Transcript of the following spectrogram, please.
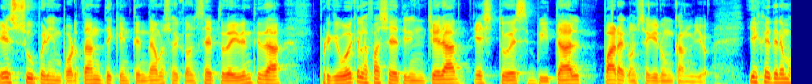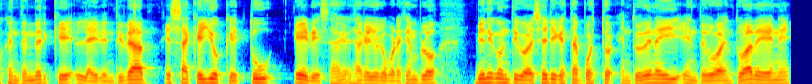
es súper importante que entendamos el concepto de identidad porque igual que la fase de trinchera, esto es vital para conseguir un cambio. Y es que tenemos que entender que la identidad es aquello que tú eres, es aquello que por ejemplo viene contigo de serie que está puesto en tu DNI, en tu, ADN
